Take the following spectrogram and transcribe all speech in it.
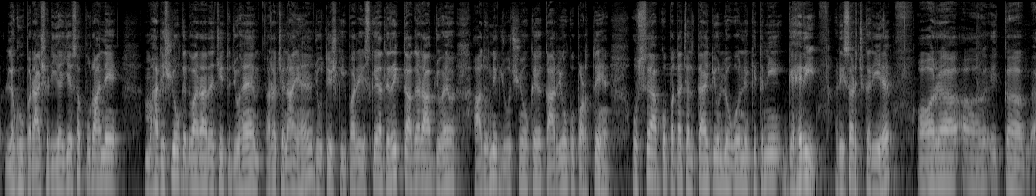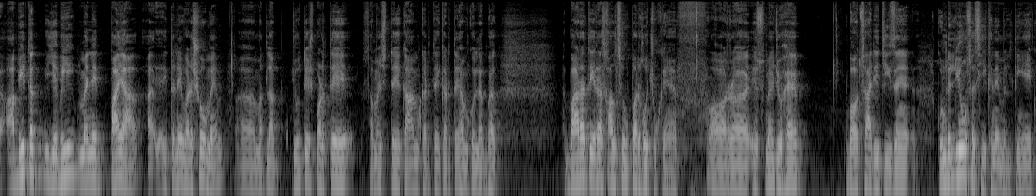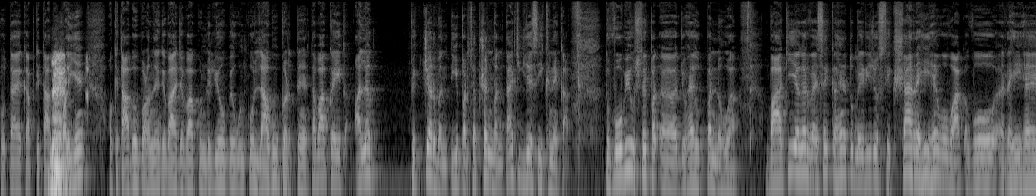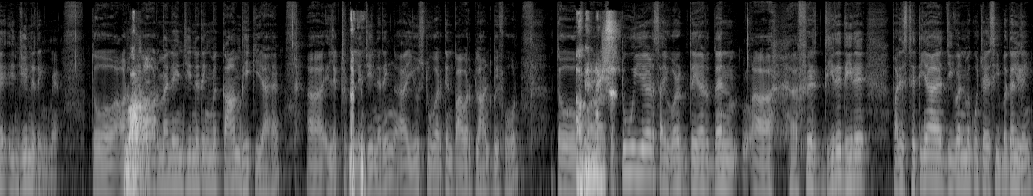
लघु पराशरी है, ये सब पुराने महर्षियों के द्वारा रचित जो हैं, रचनाएँ हैं ज्योतिष की। पर इसके अतिरिक्त अगर आप जो है आधुनिक ज्योतिषियों के कार्यों को पढ़ते हैं, उससे आपको पता चलता है कि उन लोगों ने कितनी गहरी रिसर्च करी है। और एक, अभी तक ये भी मैंने पाया इतने वर्षों में मतलब ज्योतिष पढ़ते, समझते, काम करते करते हमको लगभग बारह तेरह साल से ऊपर हो चुके हैं और इसमें जो है बहुत सारी चीज़ें कुंडलियों से सीखने मिलती हैं। एक होता है कि आप किताबें पढ़िए और किताबें पढ़ने के बाद जब आप कुंडलियों पे उनको लागू करते हैं तब आपका एक अलग पिक्चर बनती है परसेप्शन बनता है चीज़ें सीखने का। तो वो भी उससे जो है उत्पन्न हुआ। बाकी अगर वैसे कहें तो मेरी जो शिक्षा रही है वो वो रही है इंजीनियरिंग में। तो और और मैंने इंजीनियरिंग में काम भी किया है electrical engineering I use to work in power plant before तो two years I work there then फिर धीरे धीरे परिस्थितियाँ जीवन में कुछ ऐसी बदल गई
